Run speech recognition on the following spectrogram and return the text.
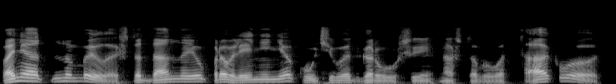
Понятно было, что данное управление не окучивает груши, но чтобы вот так вот...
